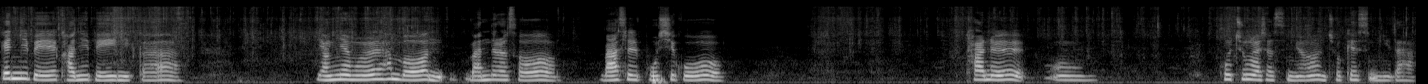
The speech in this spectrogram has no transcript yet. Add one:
깻잎에 간이 배이니까 양념을 한번 만들어서 맛을 보시고 간을 어, 보충하셨으면 좋겠습니다.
